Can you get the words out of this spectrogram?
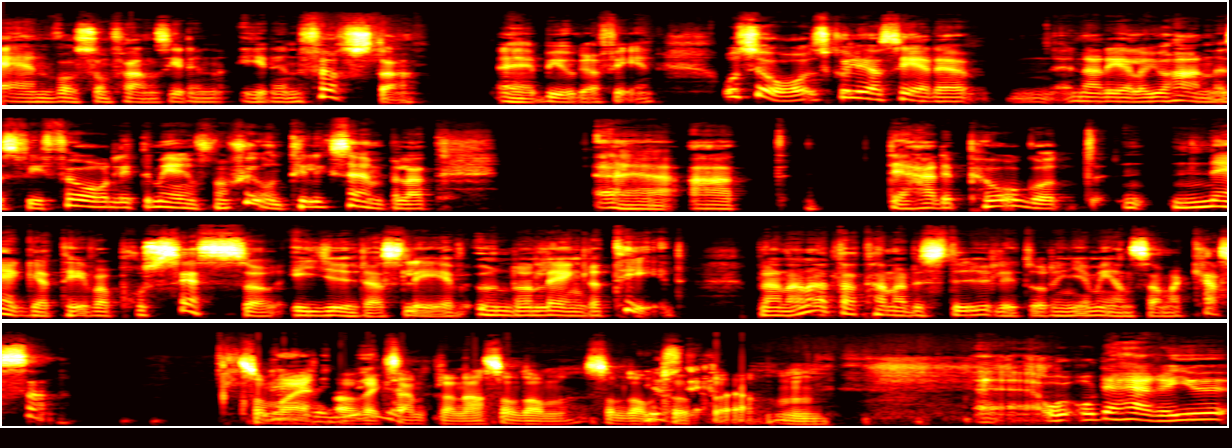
än vad som fanns i den, i den första eh, biografin. Och så skulle jag se det mm, när det gäller Johannes. Vi får lite mer information, till exempel att, eh, att det hade pågått negativa processer i Judas liv under en längre tid. Bland annat att han hade stulit ur den gemensamma kassan. Som var ett av exemplen som de, som de tog upp. Då, ja. Mm. Eh, och, och, det här är ju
